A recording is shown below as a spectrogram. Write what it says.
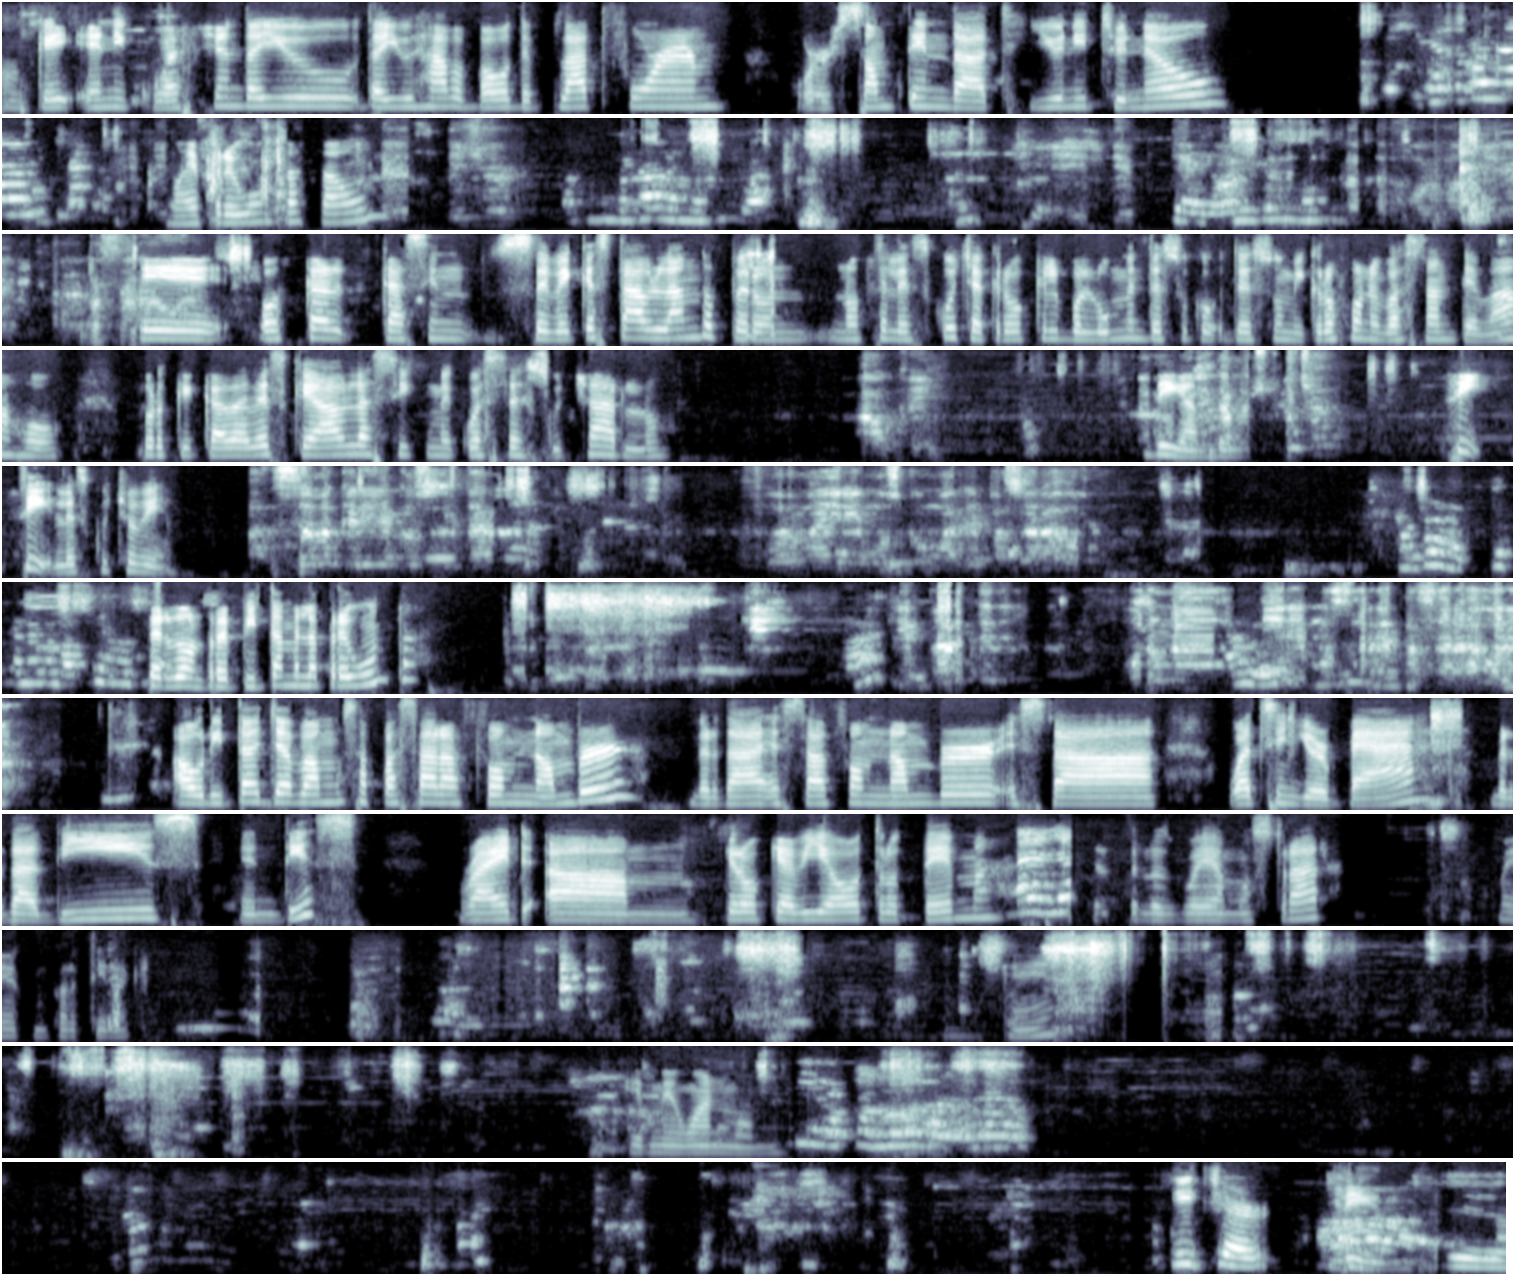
Okay, any question that you that you have about the platform or something that you need to know? ¿No hay preguntas aún? Eh, Oscar casi se ve que está hablando, pero no se le escucha. Creo que el volumen de su, de su micrófono es bastante bajo, porque cada vez que habla sí me cuesta escucharlo. Ah, ok. Dígame. ¿Ahorita me escucha? Sí, sí, le escucho bien. Solo quería consultar de qué forma iremos como a repasar ahora. Perdón, repítame la pregunta. ¿Qué parte de la plataforma iremos repasar ahora? Ahorita ya vamos a pasar a phone number, ¿verdad? Está phone number, está what's in your bag, ¿verdad? This and this, right? Um, creo que había otro tema, ya te los voy a mostrar. Voy a compartir aquí. Okay. Give me one moment. Teacher, Sí, eh,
